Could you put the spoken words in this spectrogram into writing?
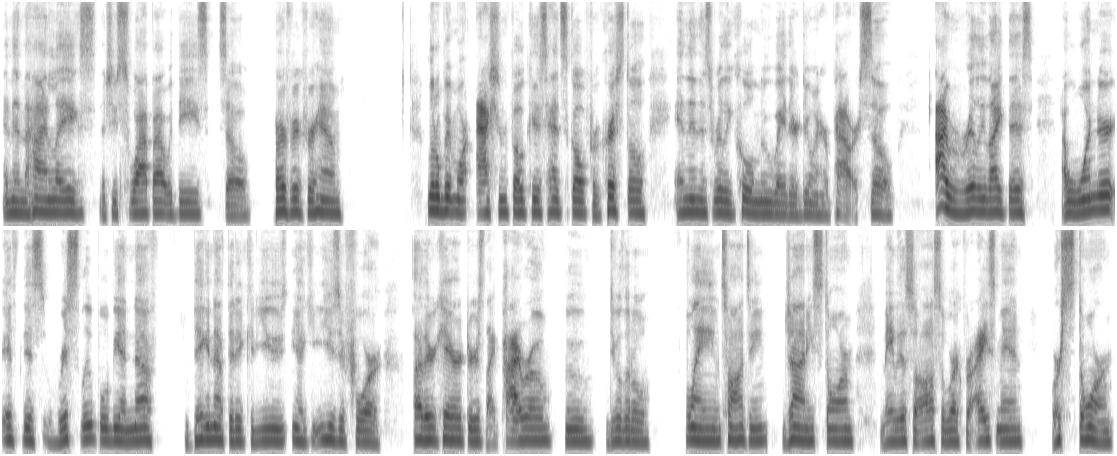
and then the hind legs that you swap out with these. So perfect for him. A little bit more action focused head sculpt for Crystal, and then this really cool new way they're doing her power. So I really like this. I wonder if this wrist loop will be enough, big enough that it could use, you know, use it for other characters like Pyro, who do a little flame taunting, Johnny Storm. Maybe this will also work for Iceman or Storm.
